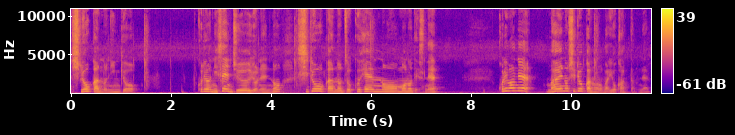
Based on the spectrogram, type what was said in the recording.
資料館の人形。これは2014年の資料館の続編のものですね。これはね前の資料館の方が良かったのね、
